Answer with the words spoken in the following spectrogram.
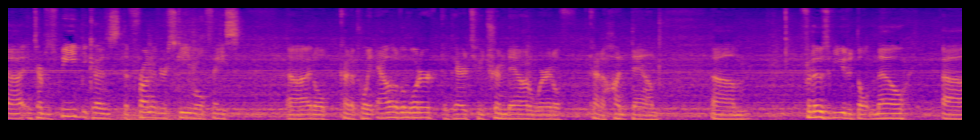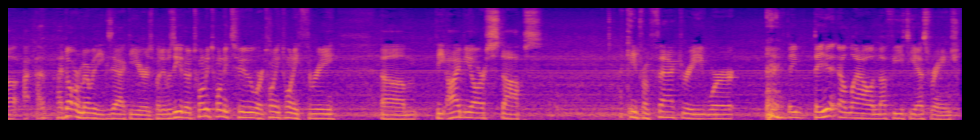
uh, in terms of speed because the front of your ski will face, uh, it'll kind of point out of the water compared to trim down where it'll kind of hunt down. Um, for those of you that don't know, uh, I, I, don't remember the exact years, but it was either 2022 or 2023. Um, the IBR stops came from factory where they, they didn't allow enough VTS range.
